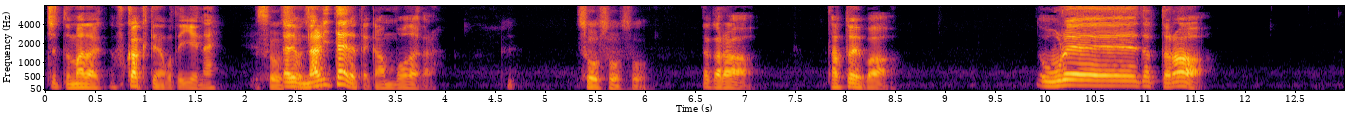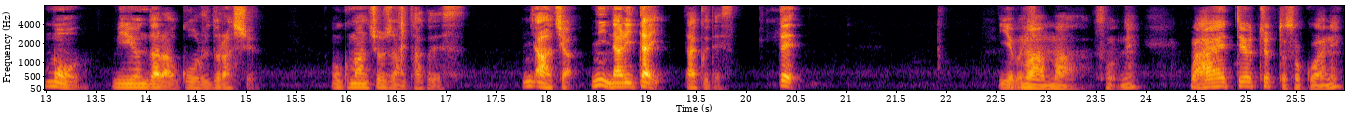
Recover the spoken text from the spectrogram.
ちょっとまだ不確定なこと言えない？そうそうそう。あでもなりたいだったら願望だから。そうそうそだから、例えば、俺だったら、もうミリオンダラーゴールドラッシュ。億万長者のタクです。あ、違う。になりたいタクです。って、言えう。ばいい。まあまあ、そうね。まあ、あえてよ、ちょっとそこはね、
